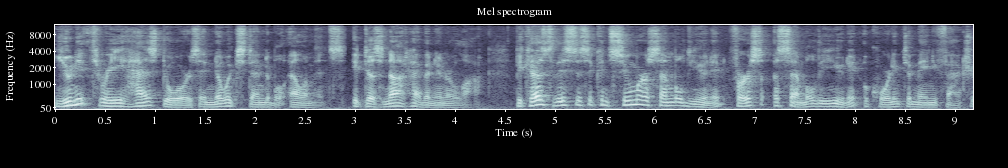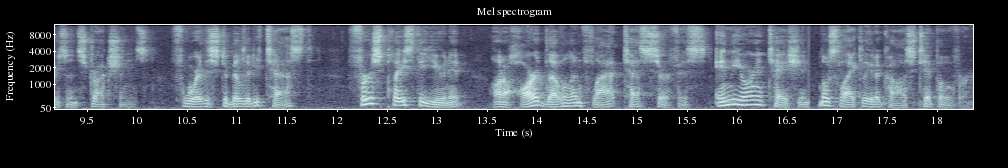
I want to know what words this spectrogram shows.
Unit 3 has doors and no extendable elements. It does not have an interlock. Because this is a consumer assembled unit, first assemble the unit according to manufacturer's instructions. For the stability test, first place the unit on a hard level and flat test surface in the orientation most likely to cause tip over.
